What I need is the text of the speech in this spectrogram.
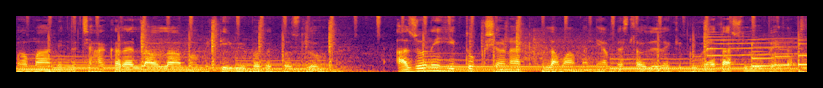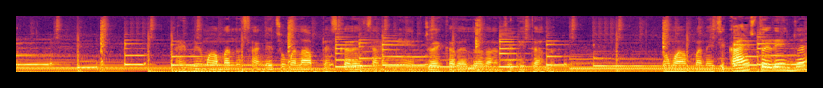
मग मामीनं चहा करायला लावला. मग मी टी व्ही बघत बसलो. अजूनही तो क्षण आठवला मामांनी अभ्यास लावलेला की डोळ्यात असलो उभे आणि मी मामांना सांगायचो मला अभ्यास करायचा आणि मी एन्जॉय करायला रांजणीत आलो. मग मामा म्हणायचे काय असतोय रे एन्जॉय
